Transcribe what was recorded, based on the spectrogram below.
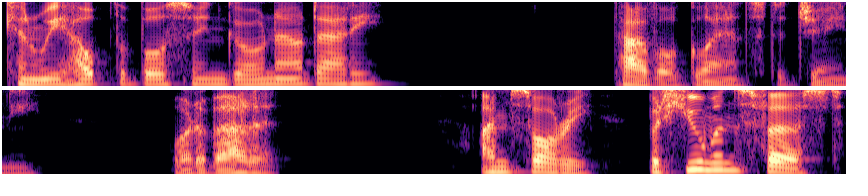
Can we help the Bosain-Go now, Daddy? Pavel glanced at Janie. What about it? I'm sorry, but humans first,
